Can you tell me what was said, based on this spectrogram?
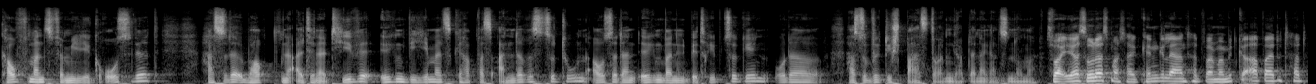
Kaufmannsfamilie groß wird? Hast du da überhaupt eine Alternative irgendwie jemals gehabt, was anderes zu tun, außer dann irgendwann in den Betrieb zu gehen? Oder hast du wirklich Spaß daran gehabt, an der ganzen Nummer? Es war eher so, dass man es halt kennengelernt hat, weil man mitgearbeitet hat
